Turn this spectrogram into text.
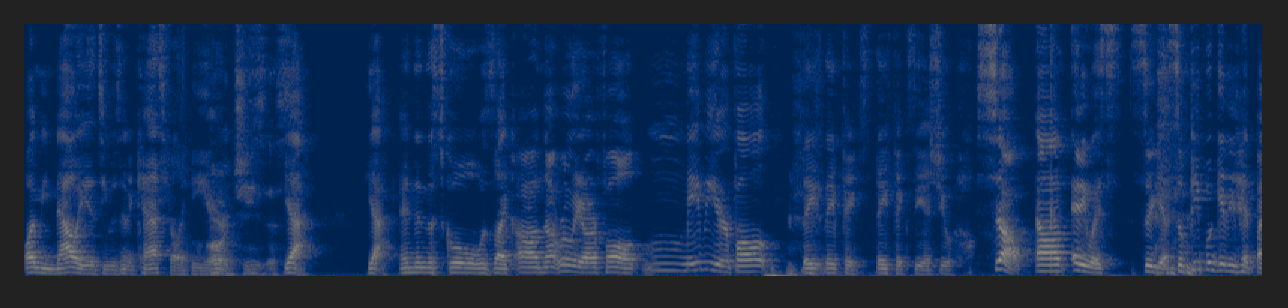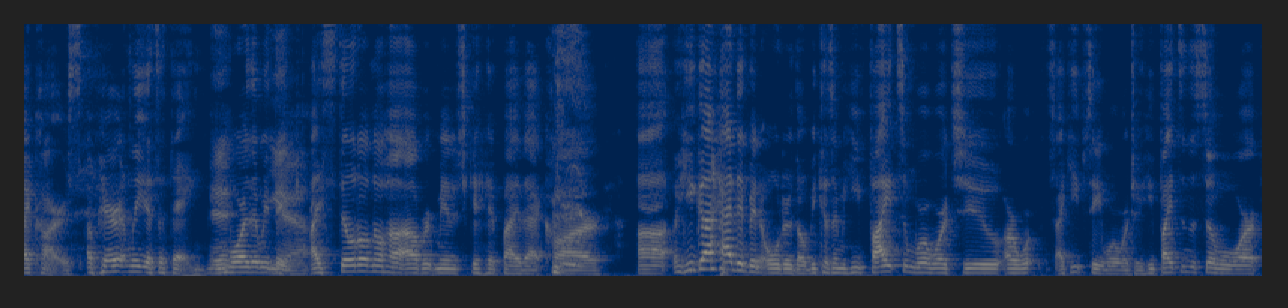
Well, I mean, now he is. He was in a cast for like a year. Oh Jesus. Yeah. Yeah. And then the school was like, oh, not really our fault. Mm, maybe your fault. They they fixed they fixed the issue. So, um, anyways, so yeah, so people getting hit by cars. Apparently it's a thing. It- more than we think. I still don't know how Albert managed to get hit by that car. Uh, he got had to have been older though because I mean he fights in World War II or I keep saying World War II. He fights in the Civil War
